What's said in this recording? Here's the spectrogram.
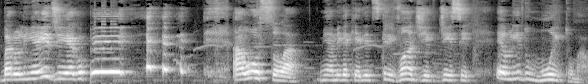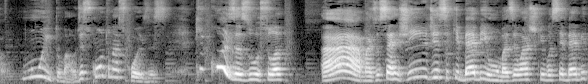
barulhinho aí, Diego? Pi. A Úrsula, minha amiga querida escrivã, di- disse: Eu lido muito mal. Muito mal. Desconto nas coisas. Que coisas, Úrsula? Ah, mas o Serginho disse que bebe umas. Eu acho que você bebe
